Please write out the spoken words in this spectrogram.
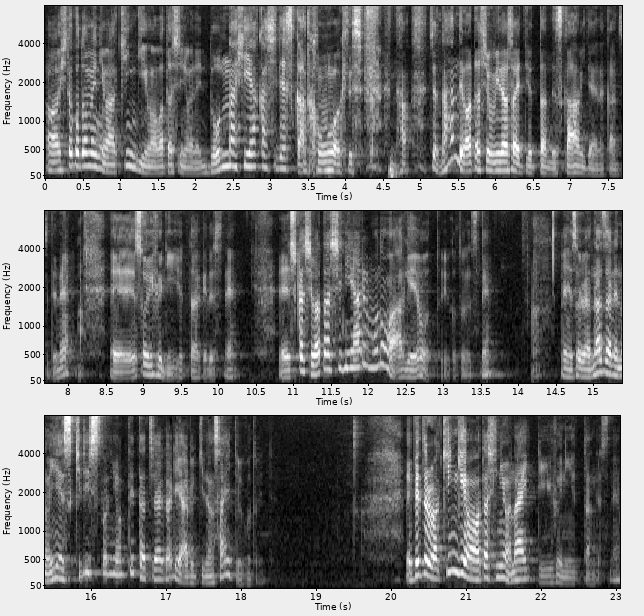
あ一言目には金銀は私にはねどんな冷やかしですかと思うわけです。なじゃあなんで私を見なさいって言ったんですか？みたいな感じでね、えー、そういうふうに言ったわけですね、えー、しかし私にあるものをあげようということですね。えそれはナザレのイエス・キリストによって立ち上がり歩きなさいということを言って。ペテロは金言は私にはないっていうふうに言ったんですね。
